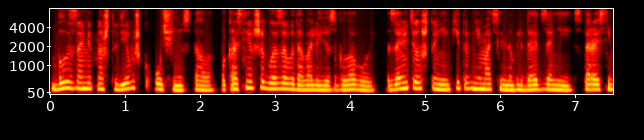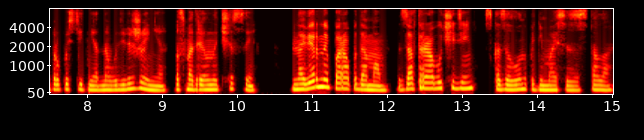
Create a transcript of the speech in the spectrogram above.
Было заметно, что девушка очень устала. Покрасневшие глаза выдавали ее с головой. Заметил, что Никита внимательно наблюдает за ней, стараясь не пропустить ни одного движения. Посмотрел на часы. «Наверное, пора по домам. Завтра рабочий день», — сказал он, поднимаясь из-за стола.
